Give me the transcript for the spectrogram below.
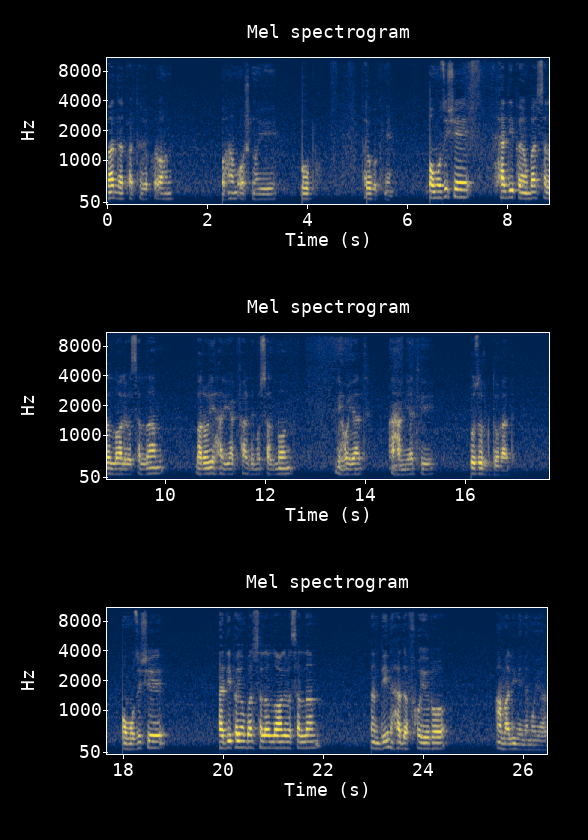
و در پرتو قرآن با هم آشنایی خوب پیدا بکنیم. آموزش هدی پیامبر صلی الله علیه و سلم برای هر یک فرد مسلمان نهایت اهمیت بزرگ دارد. آموزش هدی پیامبر صلی الله علیه و سلم چندین هدفهای را عملی می نماید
